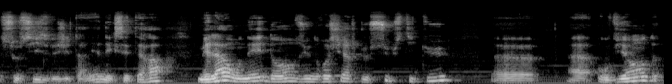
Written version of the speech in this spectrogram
saucisse végétarienne, etc. Mais là, on est dans une recherche de substituts aux viandes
